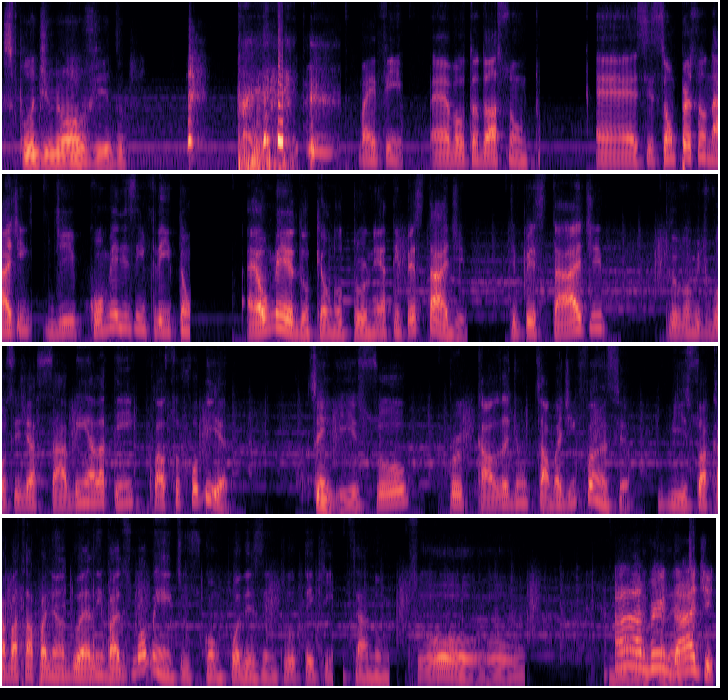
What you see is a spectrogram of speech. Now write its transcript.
Explodiu meu ouvido. Mas enfim, é, voltando ao assunto. É, se são personagens de como eles enfrentam é o medo, que é o Noturno e a Tempestade. Tempestade, provavelmente vocês já sabem, ela tem claustrofobia. Sim. Isso por causa de um trauma de infância. Isso acaba atrapalhando ela em vários momentos, como por exemplo ter que entrar no metrô ou. na Ah, ela é- verdade.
